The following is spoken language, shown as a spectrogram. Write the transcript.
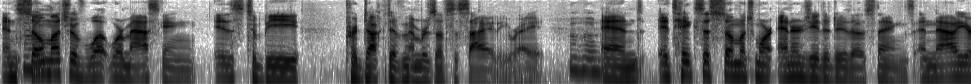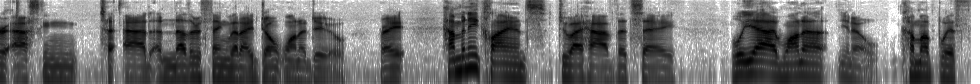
And so hmm. much of what we're masking is to be productive members of society, right? Mm-hmm. And it takes us so much more energy to do those things. And now you're asking to add another thing that I don't want to do, right? How many clients do I have that say, well, yeah, I want to, you know, come up with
